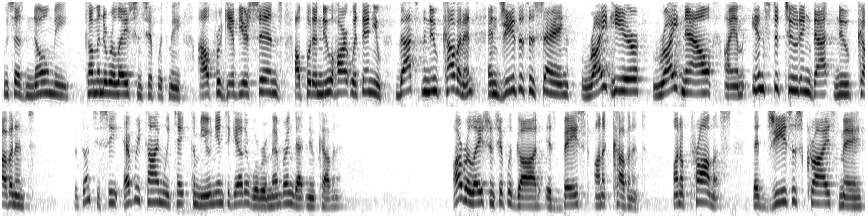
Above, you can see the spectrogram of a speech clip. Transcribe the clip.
who says, Know me, come into relationship with me. I'll forgive your sins. I'll put a new heart within you. That's the new covenant. And Jesus is saying, right here, right now, I am instituting that new covenant. So don't you see, every time we take communion together, we're remembering that new covenant. Our relationship with God is based on a covenant, on a promise that Jesus Christ made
